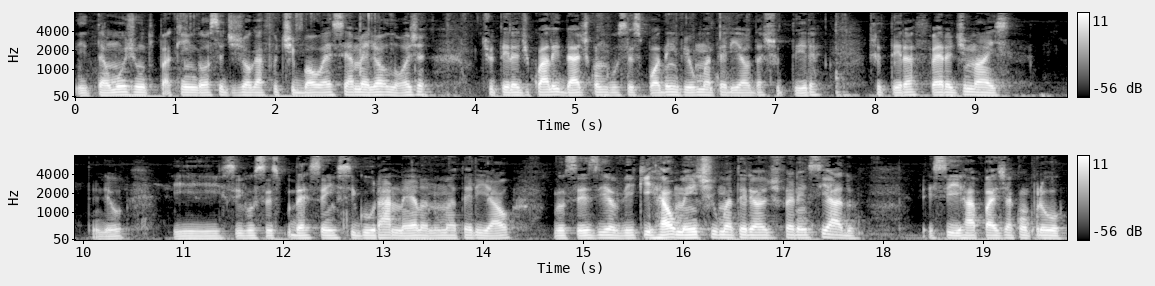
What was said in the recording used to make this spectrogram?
E tamo junto. Para quem gosta de jogar futebol, essa é a melhor loja. Chuteira de qualidade, como vocês podem ver o material da chuteira. Chuteira fera demais, entendeu? E se vocês pudessem segurar nela no material, vocês iam ver que realmente o material é diferenciado. Esse rapaz já comprou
